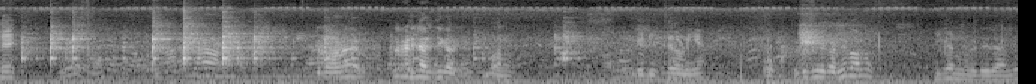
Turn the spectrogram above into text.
ਇੱਥੇ। ਦੁਕਾਨ ਹੈ ਤੇ ਗੱਡੀ ਲੱਗ ਇੱਥੇ ਲਾਉਣੀ ਹੈ ਬਾਹਰ? ਨੂੰ ਕੀ ਕਰਨ ਗੱਡੀ ਰਹਿੰਦੇ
